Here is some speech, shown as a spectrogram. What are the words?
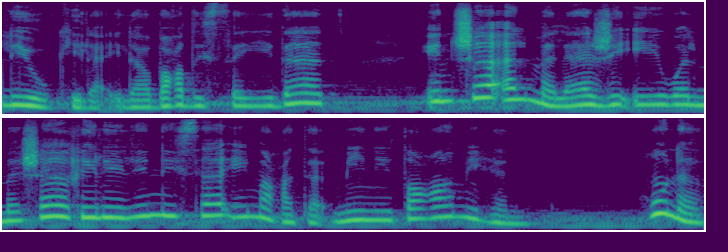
ليوكل إلى بعض السيدات إنشاء الملاجئ والمشاغل للنساء مع تأمين طعامهن. هنا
